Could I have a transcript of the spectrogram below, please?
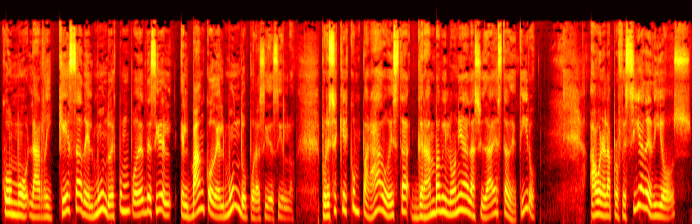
como la riqueza del mundo, es como poder decir el, el, banco del mundo, por así decirlo. Por eso es que es comparado esta gran Babilonia a la ciudad esta de Tiro. Ahora, la profecía de Dios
